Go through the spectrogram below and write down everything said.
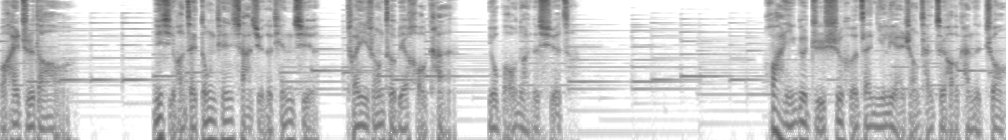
我还知道，你喜欢在冬天下雪的天气穿一双特别好看又保暖的靴子，画一个只适合在你脸上才最好看的妆，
